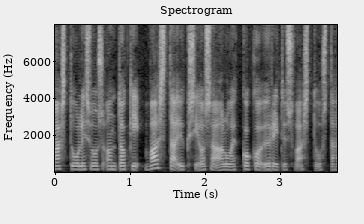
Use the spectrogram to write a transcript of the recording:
Vastuullisuus on toki vasta yksi osa-alue koko yritysvastuusta.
